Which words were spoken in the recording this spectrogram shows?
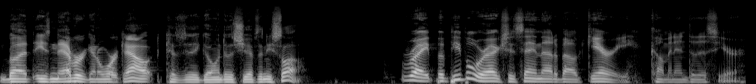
but he's never going to work out because they go into the shift and he's slow. Right, but people were actually saying that about Gary coming into this year.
